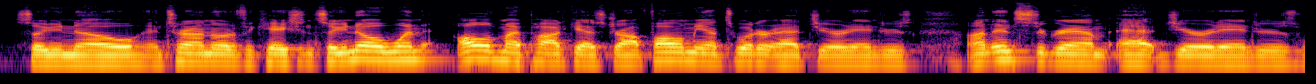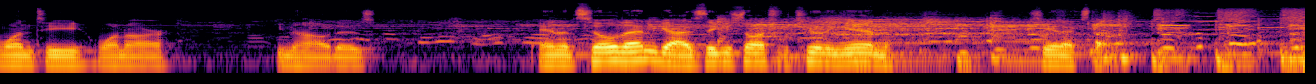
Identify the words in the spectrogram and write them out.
so you know, and turn on notifications so you know when all of my podcasts drop. Follow me on Twitter at Jaret Andrews, on Instagram at Jaret Andrews, 1T, 1R. You know how it is. And until then, guys, thank you so much for tuning in. See you next time.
